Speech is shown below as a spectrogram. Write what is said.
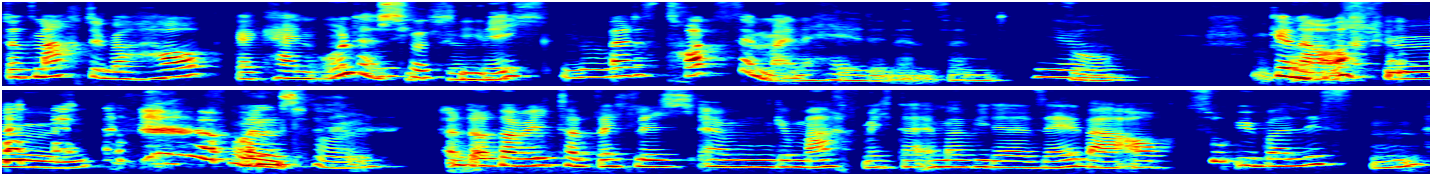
das macht überhaupt gar keinen Unterschied, Unterschied für mich, genau. weil das trotzdem meine Heldinnen sind. Ja. So. Genau. Oh, schön. Und toll. Und das habe ich tatsächlich ähm, gemacht, mich da immer wieder selber auch zu überlisten,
